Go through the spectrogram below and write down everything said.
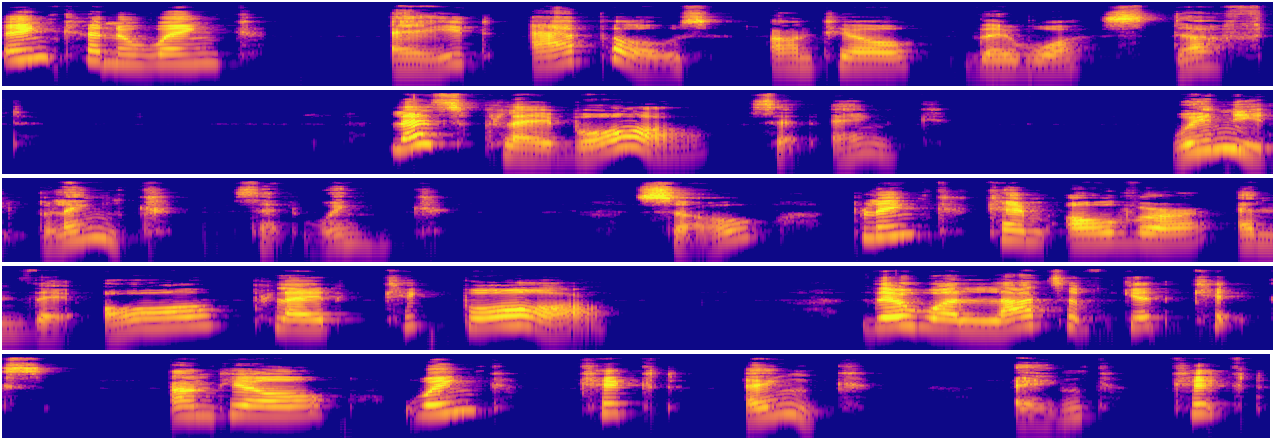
Ink and Wink ate apples until they were stuffed. Let's play ball, said Ink. We need Blink, said Wink. So Blink came over and they all played kickball. There were lots of good kicks until Wink kicked Ink. Ink kicked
